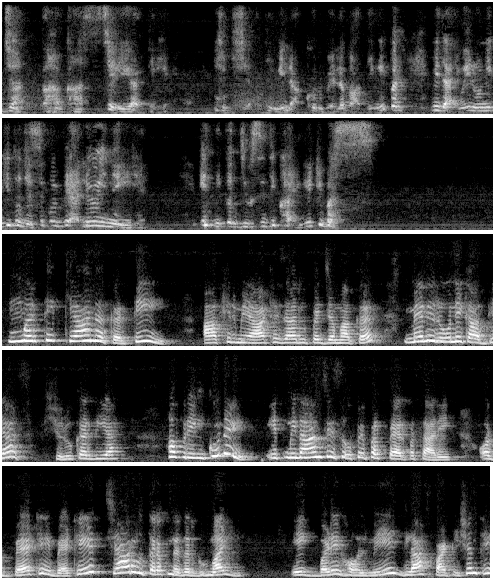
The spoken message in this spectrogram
चली है में लाखों रुपए लगा देंगे, पर विदाई में रोने की तो जैसे कोई वैल्यू ही नहीं है। इतनी कंजूसी दिखाएँगे कि बस। मरती क्या न करती? आखिर में आठ हज़ार रुपए जमा कर मैंने रोने का अभ्यास शुरू कर दिया। अब रिंकू ने इत्मीनान से सोफे पर पैर पसारे और बैठे बैठे चारों तरफ़ नज़र घुमाई। एक बड़े हॉल में ग्लास पार्टीशन थे।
